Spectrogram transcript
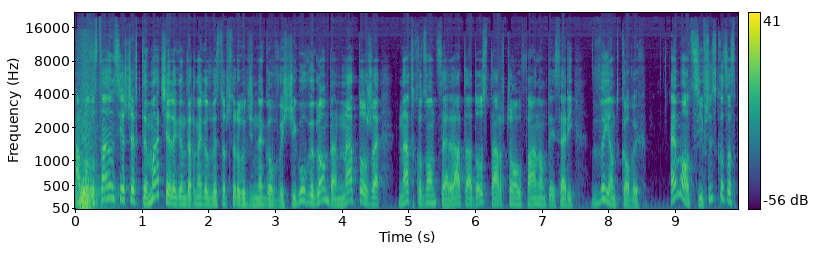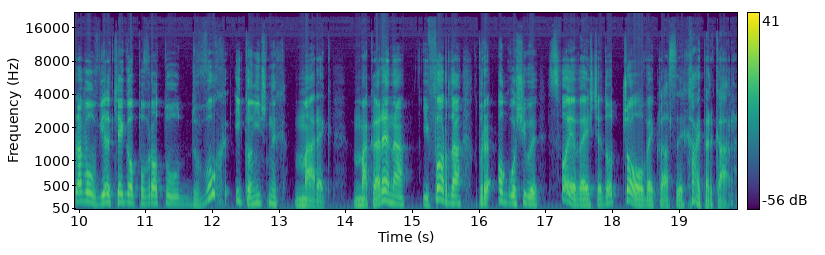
A pozostając jeszcze w temacie legendarnego 24-godzinnego wyścigu, wygląda na to, że nadchodzące lata dostarczą fanom tej serii wyjątkowych emocji. Wszystko za sprawą wielkiego powrotu dwóch ikonicznych marek: McLarena i Forda, które ogłosiły swoje wejście do czołowej klasy Hypercar.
